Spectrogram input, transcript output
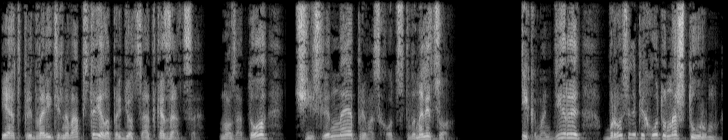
и от предварительного обстрела придется отказаться, но зато численное превосходство налицо. И командиры бросили пехоту на штурм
